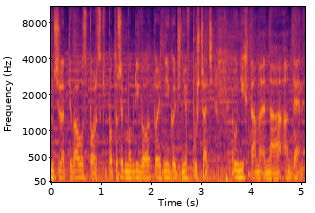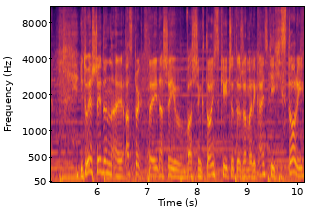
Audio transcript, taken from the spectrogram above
e, przylatywał z Polski, po to, żeby mogli go o odpowiedniej godzinie wpuszczać u nich tam na antenę. I tu jeszcze jeden e, aspekt tej naszej waszyngtońskiej czy też amerykańskiej historii,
